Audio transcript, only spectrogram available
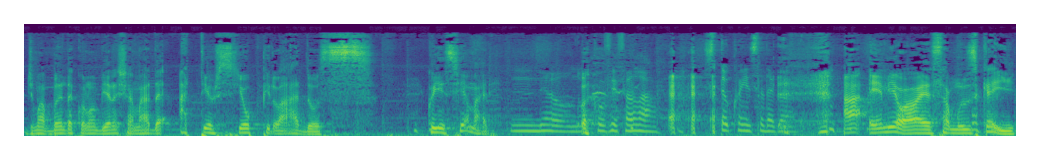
de uma banda colombiana chamada Aterciopilados. Conhecia, Mari? Não, nunca ouvi falar. Estou conhecendo agora. A MO, essa música aí.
